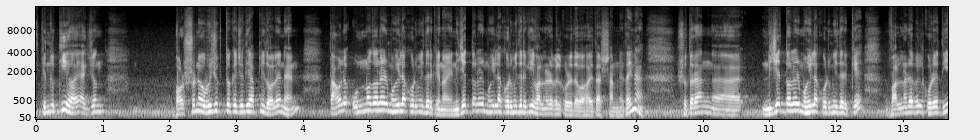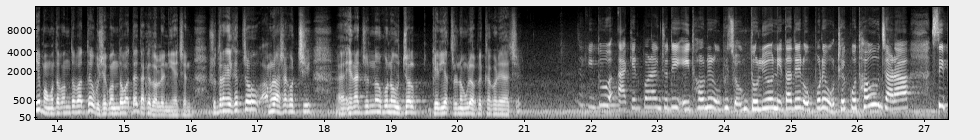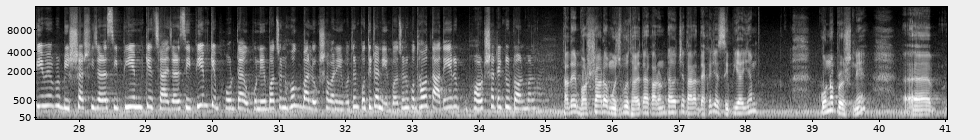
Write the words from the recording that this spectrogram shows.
কিন্তু কি হয়, একজন ধর্ষণে অভিযুক্তকে যদি আপনি দলে নেন, তাহলে অন্য দলের মহিলা কর্মীদেরকে নয়, নিজের দলের মহিলা কর্মীদেরকেই ভালনারেবল করে দেওয়া হয় তার সামনে, তাই না? সুতরাং নিজের দলের মহিলা কর্মীদেরকে ভালনারেবল করে দিয়ে মমতা বন্দ্যোপাধ্যায়, অভিষেক বন্দ্যোপাধ্যায় তাকে দলে নিয়েছেন। সুতরাং এক্ষেত্রেও আমরা আশা করছি এনার জন্য কোনো উজ্জ্বল কেরিয়ার তৃণমূলে অপেক্ষা করে আছে। কিন্তু একের পর এক যদি এই ধরনের অভিযোগ দলীয় নেতাদের ওপরে ওঠে, কোথাও যারা সিপিএমের উপর বিশ্বাসী, যারা সিপিএমকে চায়, যারা সিপিএমকে ভোট দেয়, উপনির্বাচন হোক বা লোকসভা নির্বাচন, প্রতিটা নির্বাচন, কোথাও তাদের ভরসাটা একটু টলমল হয়? তাদের ভরসা আরও মজবুত হয়। তার কারণটা হচ্ছে তারা দেখে যে সিপিআইএম কোনো প্রশ্নে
